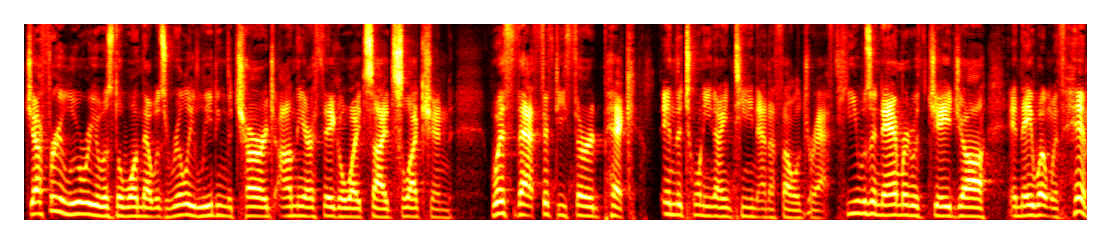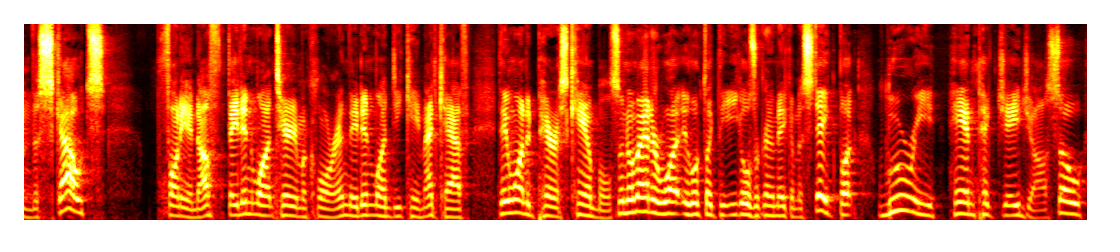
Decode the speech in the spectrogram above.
Jeffrey Lurie was the one that was really leading the charge on the Arcega Whiteside selection with that 53rd pick in the 2019 NFL draft. He was enamored with J Jaw, and they went with him. The scouts, funny enough, they didn't want Terry McLaurin. They didn't want DK Metcalf. They wanted Parris Campbell. So no matter what, it looked like the Eagles were going to make a mistake, but Lurie handpicked J Jaw. So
